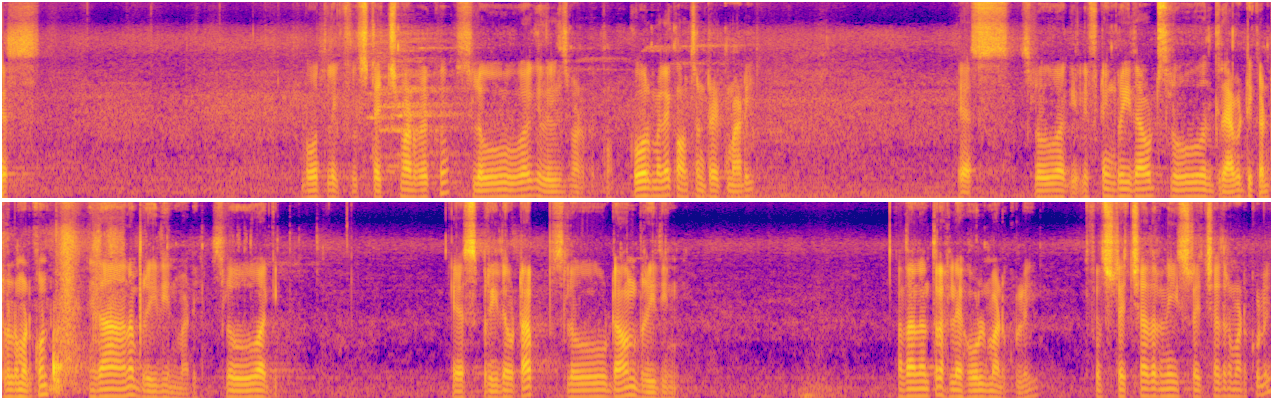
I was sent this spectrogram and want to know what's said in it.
Yes both leg full stretch ಮಾಡಬೇಕು ಸ್ಲೋವಾಗಿ ರಿಲೀಸ್ ಮಾಡಬೇಕು. ಕೋರ್ ಮೇಲೆ ಕಾನ್ಸಂಟ್ರೇಟ್ ಮಾಡಿ. ಎಸ್ ಸ್ಲೋ ಆಗಿ ಲಿಫ್ಟಿಂಗ್ ಬ್ರೀದ್ ಔಟ್ ಸ್ಲೋ ಅದು ಗ್ರಾವಿಟಿ ಕಂಟ್ರೋಲ್ ಮಾಡ್ಕೊಂಡು ನಿಧಾನ ಬ್ರೀದ್ ಇನ್ ಮಾಡಿ ಸ್ಲೋ ಆಗಿ yes breathe out up slow down breathe in ಅದಾದ ನಂತರ ಅಲ್ಲೇ ಹೋಲ್ಡ್ ಮಾಡ್ಕೊಳ್ಳಿ. ಫುಲ್ ಸ್ಟ್ರೆಚ್ ಆದ್ರೆ ನೀ ಸ್ಟ್ರೆಚ್ ಆದರೂ ಮಾಡ್ಕೊಳ್ಳಿ,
